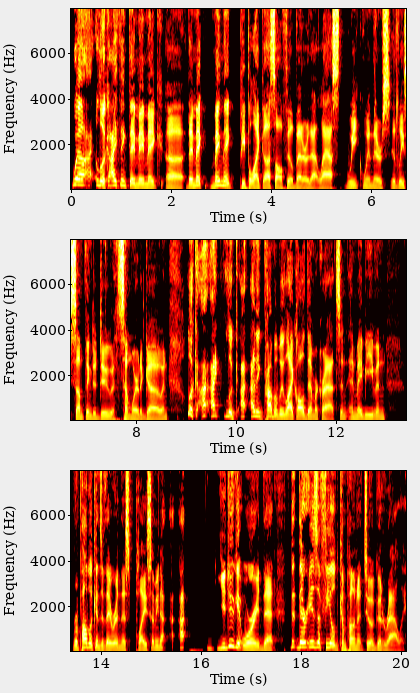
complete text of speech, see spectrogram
Well, I, look, I think they may make uh, they make may make people like us all feel better that last week when there's at least something to do and somewhere to go. And look, I, I look, I, I think probably like all Democrats and and maybe even Republicans if they were in this place. I mean, I, I, you do get worried that th- there is a field component to a good rally,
